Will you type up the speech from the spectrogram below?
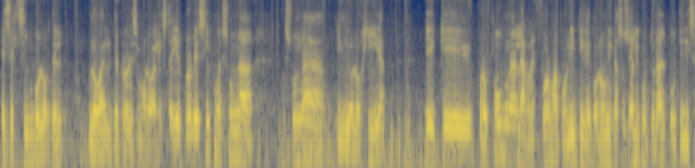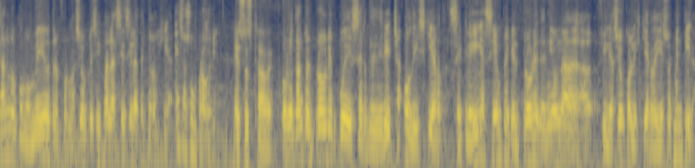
Es el símbolo del, global, del progresismo globalista. Y el progresismo es una, es una ideología eh, que propugna la reforma política, económica, social y cultural utilizando como medio de transformación principal la ciencia y la tecnología. Eso es un progre. Eso es clave. Por lo tanto, el progre puede ser de derecha o de izquierda. Se creía siempre que el progre tenía una afiliación con la izquierda y eso es mentira.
